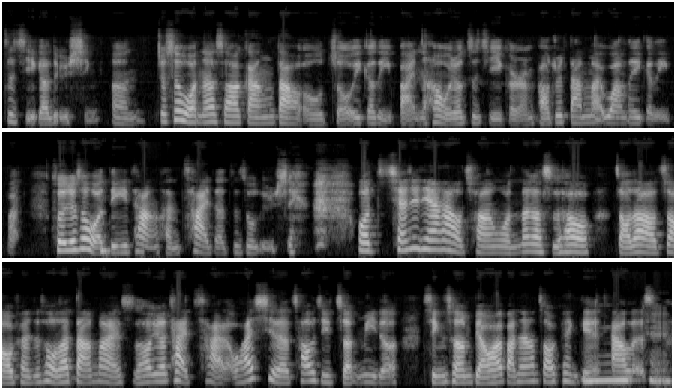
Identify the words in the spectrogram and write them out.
自己一个旅行。嗯，就是我那时候刚到欧洲一个礼拜，然后我就自己一个人跑去丹麦玩了一个礼拜，所以就是我第一趟很菜的自助旅行。我前几天还有传我那个时候找到的照片，就是我在丹麦的时候，因为太菜了，我还写了超级缜密的行程表，我还把那张照片给 Alice，嗯，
